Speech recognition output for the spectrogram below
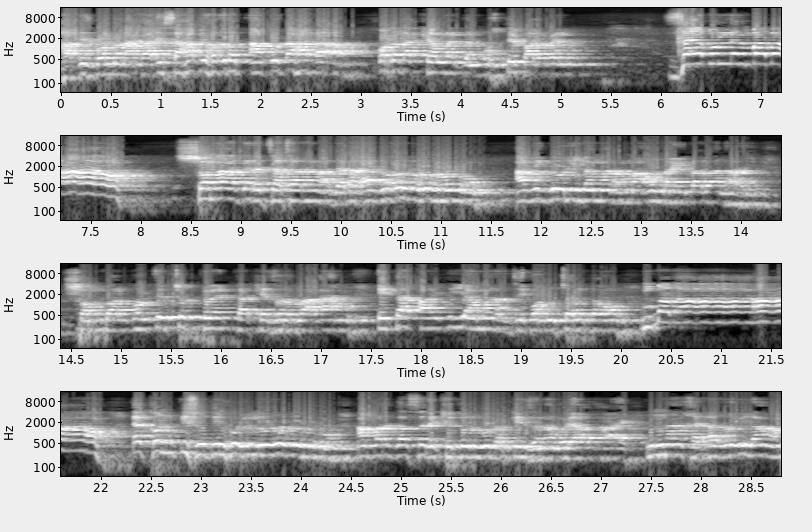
হাদিস বর্ণনাকারী সাহাবী হযরত আবু তাহাদা কথাটা খেয়াল রাখবেন, বুঝতে পারবেন। যা বললেন, বাবা, সমাজের চাচারা যারা আমি গরিব, আমার মাও নাই, বাবা নাই। সম্বল বলতে ছোট্ট একটা খেজুর বাগান, এটা দিয়ে আমার জীবন চলত। বাবা এখন কিছুদিন হইল আমার গাছের খেজুর গুলোকে জানা হইয়া যায় না খেলা রইলাম।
